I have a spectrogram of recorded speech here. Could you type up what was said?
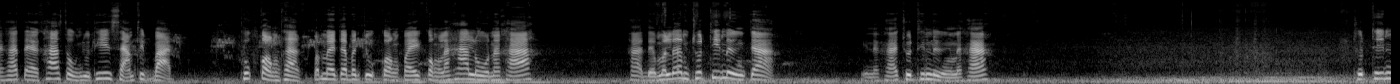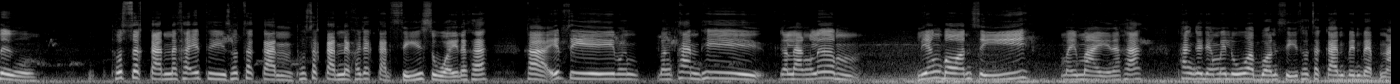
นะคะ แต่ค่าส่งอยู่ที่ 30 บาท ทุกกล่องค่ะป้าแมวจะบรรจุกล่องไปกล่องละ 5 โลนะคะ ค่ะ เดี๋ยวมาเริ่มชุดที่ 1จ้ะนี่นะคะ ชุดที่ 1 นะคะ ชุดที่ 1ทศกัณฐ์นะคะ FC ทศกัณฐ์ทศกัณฐ์เนี่ยเขาจะกัดสีสวยนะคะ ค่ะ FC บางบางท่านที่กำลังเริ่มเลี้ยงบอลสี ใหม่ๆนะคะ ท่านก็ยังไม่รู้ว่าบอลสีทศกัณฐ์เป็นแบบไหน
